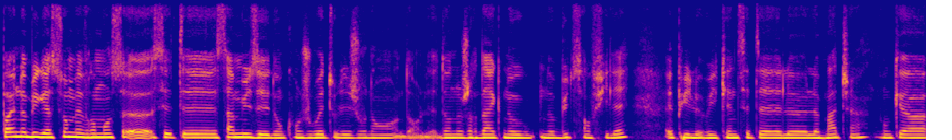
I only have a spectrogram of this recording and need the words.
Pas une obligation, mais vraiment c'était s'amuser. Donc on jouait tous les jours dans, dans, les, dans nos jardins avec nos, nos, buts sans filet. Et puis le week-end c'était le, le, match. Hein. Donc euh,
